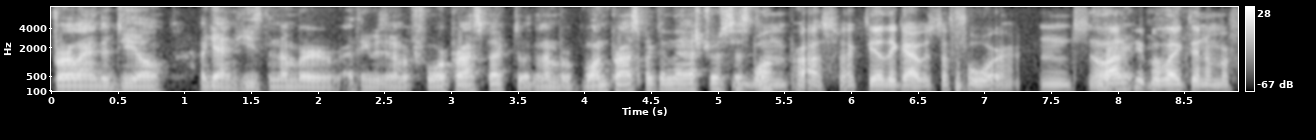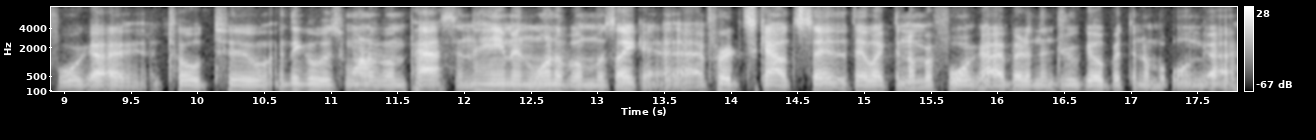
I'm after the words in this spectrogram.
Verlander deal again, he's the number. I think he was the number four prospect or the number one prospect in the Astro system. One prospect. The other guy was the four, and a right. lot of people like the number four guy. I told two. I think it was one of them passing Heyman. One of them was like I've heard scouts say that they like the number four guy better than Drew Gilbert, the number one guy,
